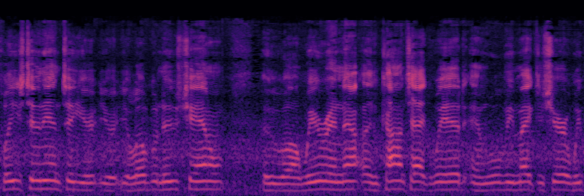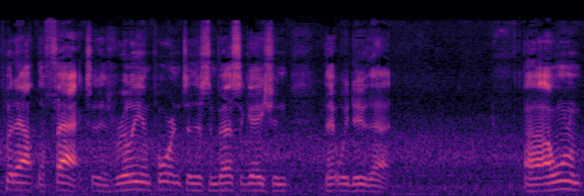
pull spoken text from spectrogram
please tune in to your, your, your local news channel who uh, we're in, in contact with and we'll be making sure we put out the facts. And it's really important to this investigation that we do that. Uh, I want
